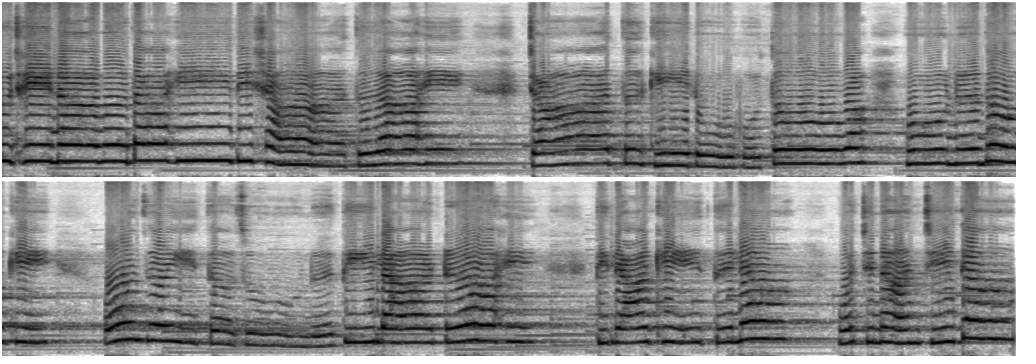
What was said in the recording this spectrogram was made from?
तुझे नाव दाही दिशात आहे. जात गेलो होतो वाहून दोघे ओंजळीत अजून ती लाट आहे. तिला घेतल्या वचनांची त्या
